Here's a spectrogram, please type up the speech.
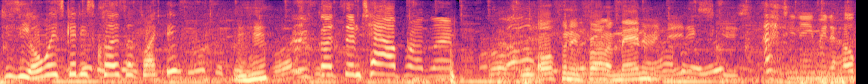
Does he always get his clothes off like this? Mm-hmm. We've got some towel problem. Often in front of men. Excuse. Do you need me to help?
